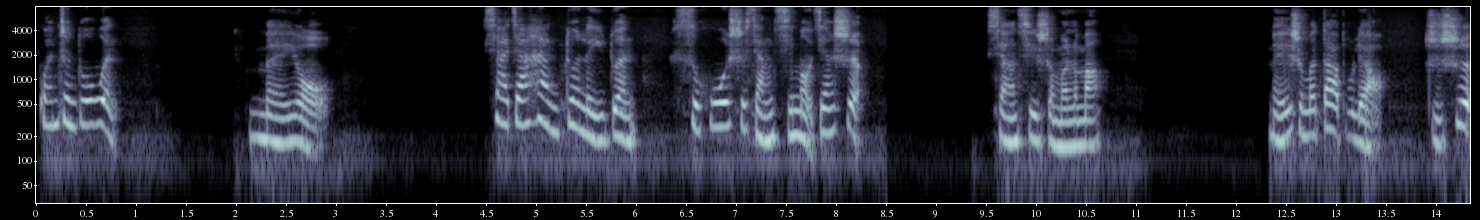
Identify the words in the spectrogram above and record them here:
关正多问。没有。夏家汉顿了一顿，似乎是想起某件事。想起什么了吗？没什么大不了。只是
